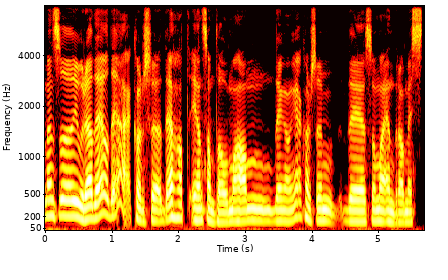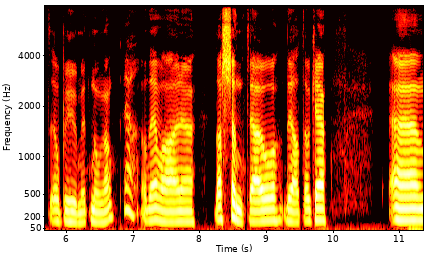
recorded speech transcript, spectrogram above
men så gjorde jeg det, og det er kanskje Det jeg hatt én samtale med han den gangen, er kanskje det som har endra mest oppi huet mitt noen gang. Ja. Og det var uh, Da skjønte jeg jo det at ok uh,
